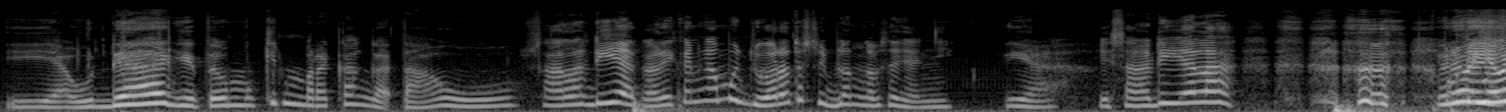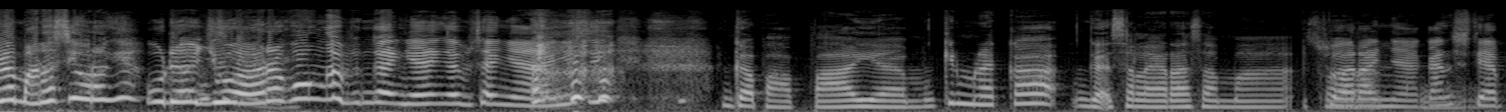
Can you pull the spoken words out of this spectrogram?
iya udah gitu mungkin mereka nggak tahu Salah dia kali kan kamu juara terus dibilang nggak bisa nyanyi. iya Ya salah dia lah. udah ya udah mana sih orangnya Udah juara kok nggak nggak nyanyi nggak bisa nyanyi sih nggak apa-apa ya mungkin mereka nggak selera sama suaranya kan setiap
